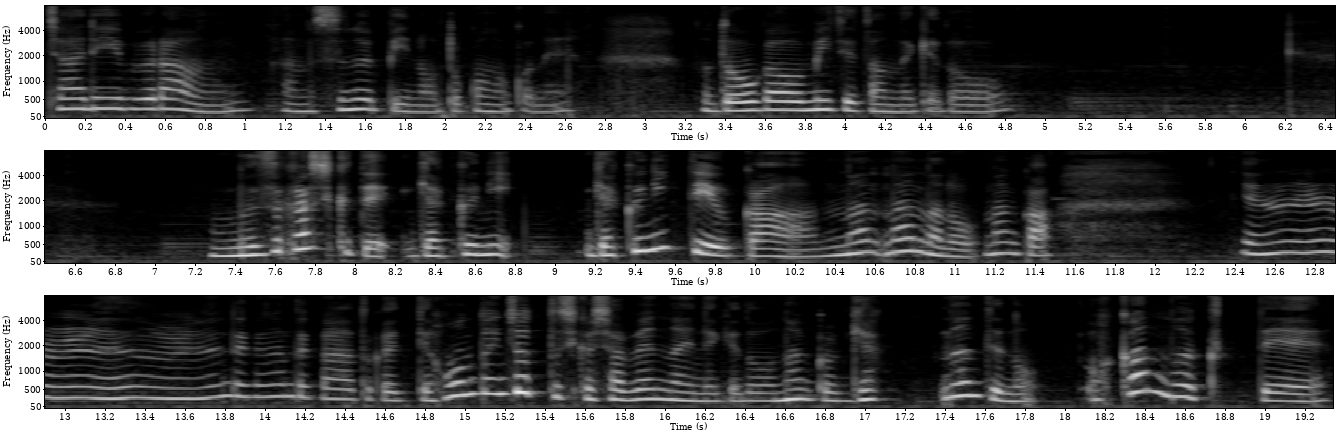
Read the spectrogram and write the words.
チャーリー・ブラウンあのスヌーピーの男の子ねの動画を見てたんだけど難しくて逆に逆にっていうかななんだろうなんか「なんだかなんだか」とか言って本当にちょっとしか喋んないんだけどなんか逆なんていうの分かんなくて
